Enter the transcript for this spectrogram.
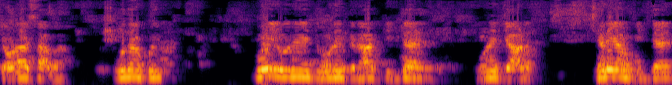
ਚੌੜਾ ਸਾਹਿਬ ਆ ਉਹਦਾ ਕੋਈ ਕੋਈ ਉਹਨੇ ਜੋੜੇ ਗਨਾਹ ਕੀਤਾ ਹੈ, ਉਹਨੇ ਜਾਣ ਸ਼ਰੇਆਮ ਕੀਤਾ ਹੈ।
